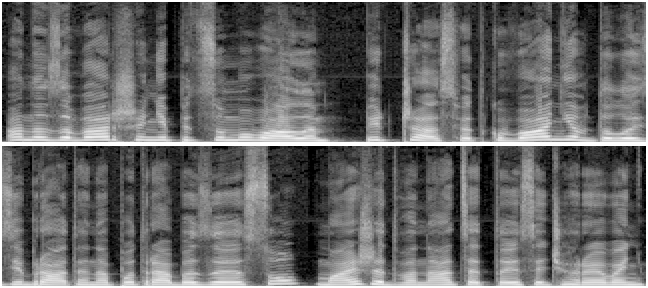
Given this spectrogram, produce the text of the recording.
А на завершення підсумували: під час святкування вдалося зібрати на потреби ЗСУ майже 12 тисяч гривень.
